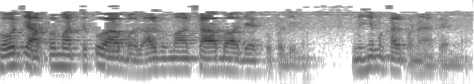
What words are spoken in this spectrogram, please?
හෝති අපමත්තකෝ ආබාධ. අල්ප මාත්‍ර ආබාධයක් උපදිනවා. මෙහෙම කල්පනා කරනවා.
